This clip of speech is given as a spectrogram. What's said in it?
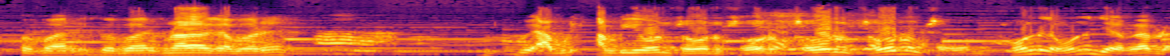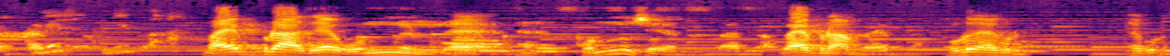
இப்போ பாரு இப்போ பாரு இப்ப இருக்கா பாரு? அப்படி அப்படி ஒன்று சோறும் சோறும் சோறும் சோறும் சோறும். ஒன்றும் ஒன்றும் செய்ய பயப்படாத. பயப்படாதே ஒன்றும் இல்லை. ஒன்றும் செய்யாது. பயப்படாம பயப்படாம கொடு கொடு கொடு.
